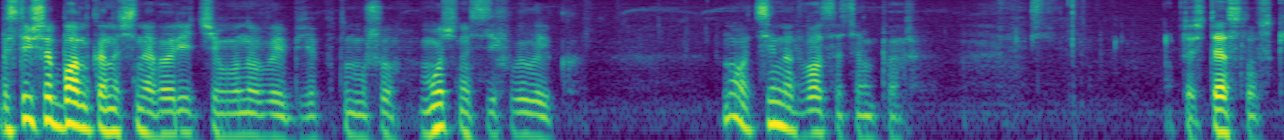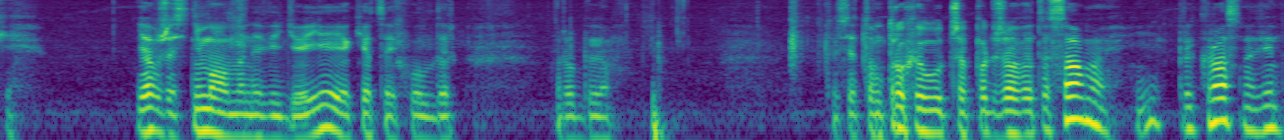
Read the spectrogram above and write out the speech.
Бистріше банка почне горіти, чим воно виб'є, тому що мощність їх велика. Ну, а ці на 20 ампер. Тобто Тесловський. Я вже знімав у мене відео є, як я цей холдер робив. Тобто я там трохи лучше поджав те саме і прекрасно він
